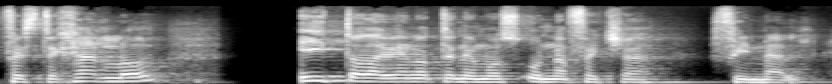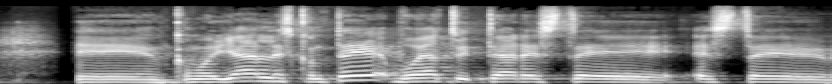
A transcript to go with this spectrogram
festejarlo y todavía no tenemos una fecha final. Eh, como ya les conté, voy a tuitear este, este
